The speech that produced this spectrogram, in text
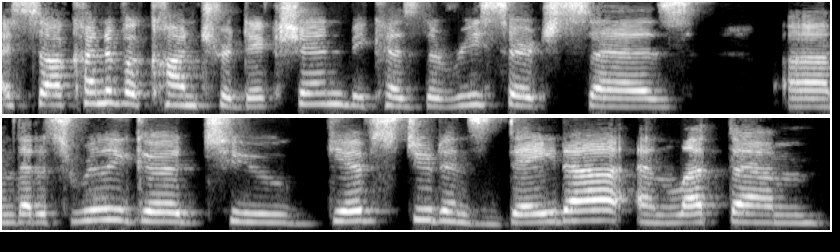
I saw kind of a contradiction because the research says um, that it's really good to give students data and let them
